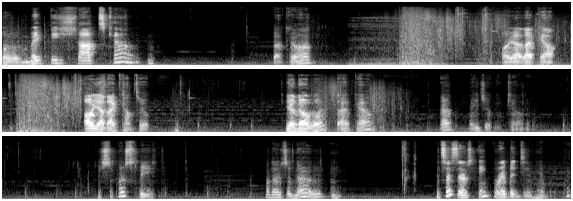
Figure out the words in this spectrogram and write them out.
So make these shots count. Back up. Oh yeah, that count. Oh yeah, that count too. You know what? That count. That majorly counted. There's supposed to be. Well, there's a note. It says there's ink ribbons in here.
